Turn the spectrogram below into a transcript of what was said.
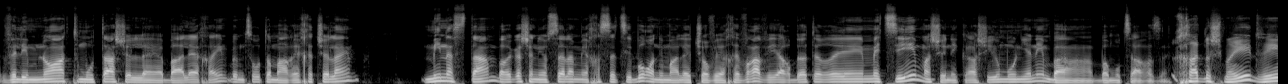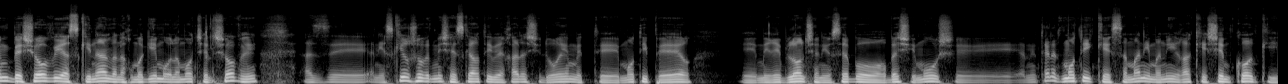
ולמנוע תמותה של אה, בעלי החיים באמצעות המערכת שלהם. מן הסתם, ברגע שאני עושה להם יחסי ציבור, אני מעלה את שווי החברה, ויהיה הרבה יותר אה, מציעים, מה שנקרא, שיהיו מעוניינים במוצר הזה. חד משמעית, ואם בשווי עסקינן, ואנחנו מגיעים מעולמות של שווי, אז uh, אני אזכיר שוב את מי שהזכרתי באחד השידורים, את uh, מוטי פאר, אה, מריבלון, שאני עושה בו הרבה שימוש. אה, אני נותן את מוטי כסמן ימני, רק כשם קוד, כי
